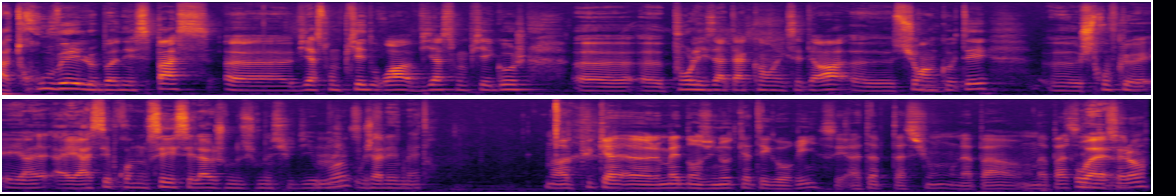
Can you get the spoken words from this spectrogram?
à trouver le bon espace euh, via son pied droit, via son pied gauche, euh, euh, pour les attaquants, etc. euh, sur un côté, euh, je trouve que est, est assez prononcé. C'est là où je me, je me suis dit où, Ouais, où j'allais le mettre. On aurait pu qu'à, euh, le mettre dans une autre catégorie, c'est adaptation. On n'a pas, on n'a pas. cette- Ouais. Excellent.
